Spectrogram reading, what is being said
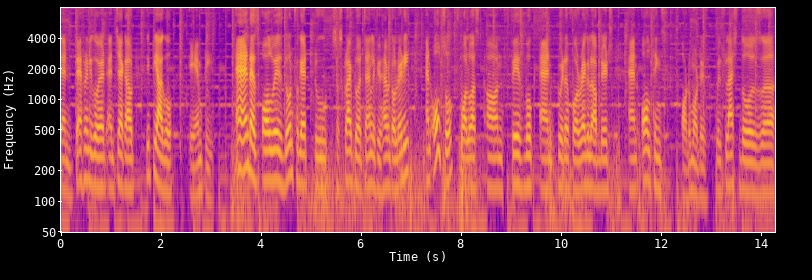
then definitely go ahead and check out the Tiago AMT. And as always, don't forget to subscribe to our channel if you haven't already, and also follow us on Facebook and Twitter for regular updates and all things automotive. We'll flash those uh,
